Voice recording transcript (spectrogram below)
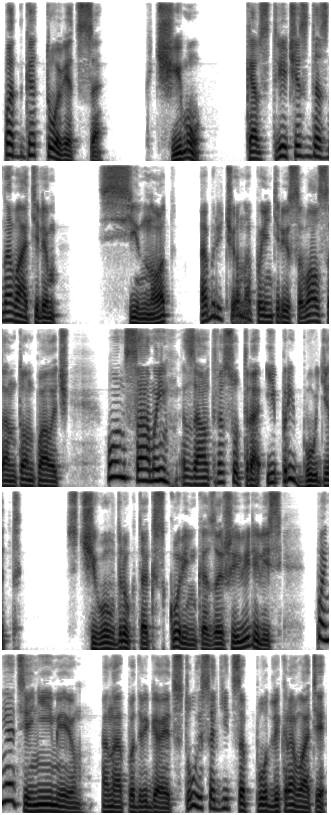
подготовиться. К чему? Ко встрече с дознавателем. Синод? Обреченно поинтересовался Антон Палыч. «Он самый завтра с утра и прибудет». «С чего вдруг так скоренько зашевелились?» «Понятия не имею». Она подвигает стул и садится подле кровати.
